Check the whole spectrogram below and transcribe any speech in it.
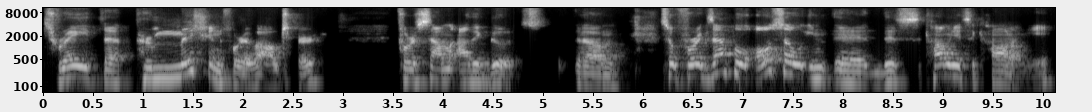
trade the permission for a voucher for some other goods. Um, so, for example, also in uh, this communist economy,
